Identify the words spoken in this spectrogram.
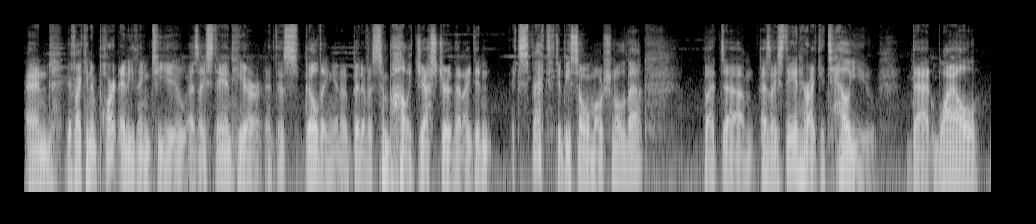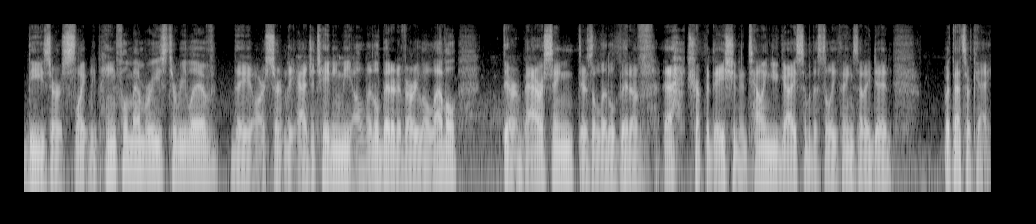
And if I can impart anything to you as I stand here at this building in a bit of a symbolic gesture that I didn't expect to be so emotional about, but um, as I stand here, I could tell you that while these are slightly painful memories to relive, they are certainly agitating me a little bit at a very low level. They're embarrassing. There's a little bit of eh, trepidation in telling you guys some of the silly things that I did but that's okay.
